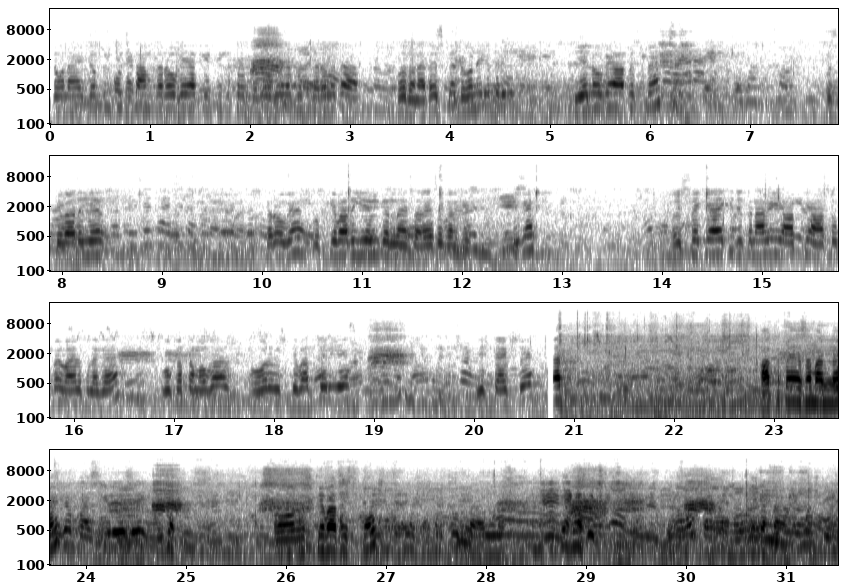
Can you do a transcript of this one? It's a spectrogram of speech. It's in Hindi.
धोना है जब भी कुछ काम करोगे या किसी से मिलोगे या कुछ करोगे तो वो धोना है तो इसके धोने के तरीके ये लोगे आप इसमें उसके बाद ये करोगे उसके बाद ये भी करना है सर ऐसे करके ठीक है तो इससे क्या है कि जितना भी आपके हाथों पे वायरस लगा है वो खत्म होगा और उसके बाद फिर ये इस टाइप से हाथ पे ऐसा मानना है है और उसके बाद इसको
